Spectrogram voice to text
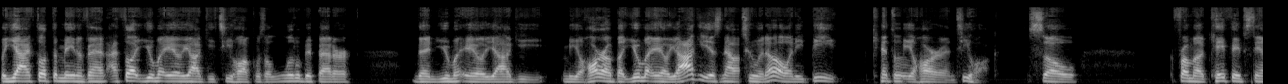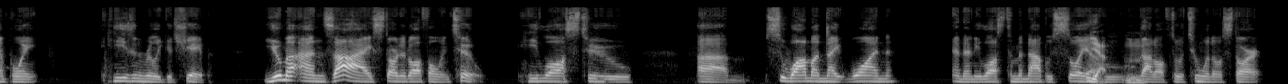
But yeah, I thought the main event, I thought Yuma Aoyagi T Hawk was a little bit better than Yuma Aoyagi Miyahara. But Yuma Aoyagi is now 2 0, and he beat Kento Miyahara and T Hawk. So from a kayfabe standpoint, he's in really good shape. Yuma Anzai started off 0 2. He lost to um, Suwama night one, and then he lost to Manabu Soya, Yeah. who, who Mhm. got off to a 2 0 start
